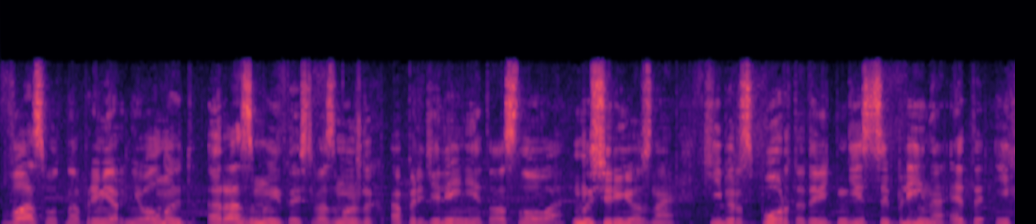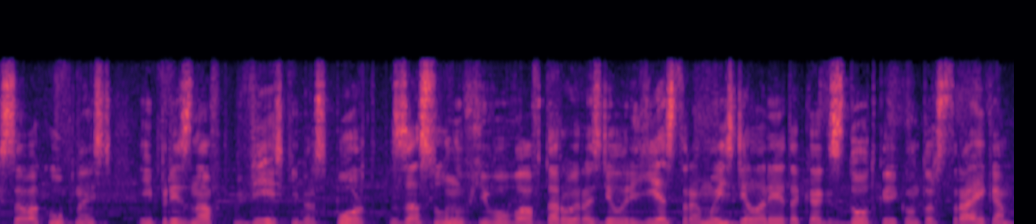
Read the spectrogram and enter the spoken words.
Вас вот, например, не волнует размытость возможных определений этого слова? Ну серьезно, киберспорт это ведь не дисциплина, это их совокупность. И признав весь киберспорт, засунув его во второй раздел реестра, мы сделали это как с доткой и Counter-Strike,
